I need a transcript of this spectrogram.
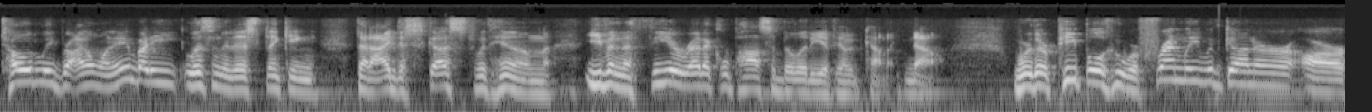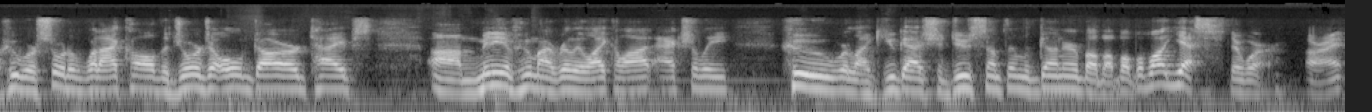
totally. I don't want anybody listening to this thinking that I discussed with him even a theoretical possibility of him coming. No. Were there people who were friendly with Gunner or who were sort of what I call the Georgia old guard types, um, many of whom I really like a lot, actually, who were like, you guys should do something with Gunner, blah, blah, blah, blah, blah. Yes, there were. All right.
